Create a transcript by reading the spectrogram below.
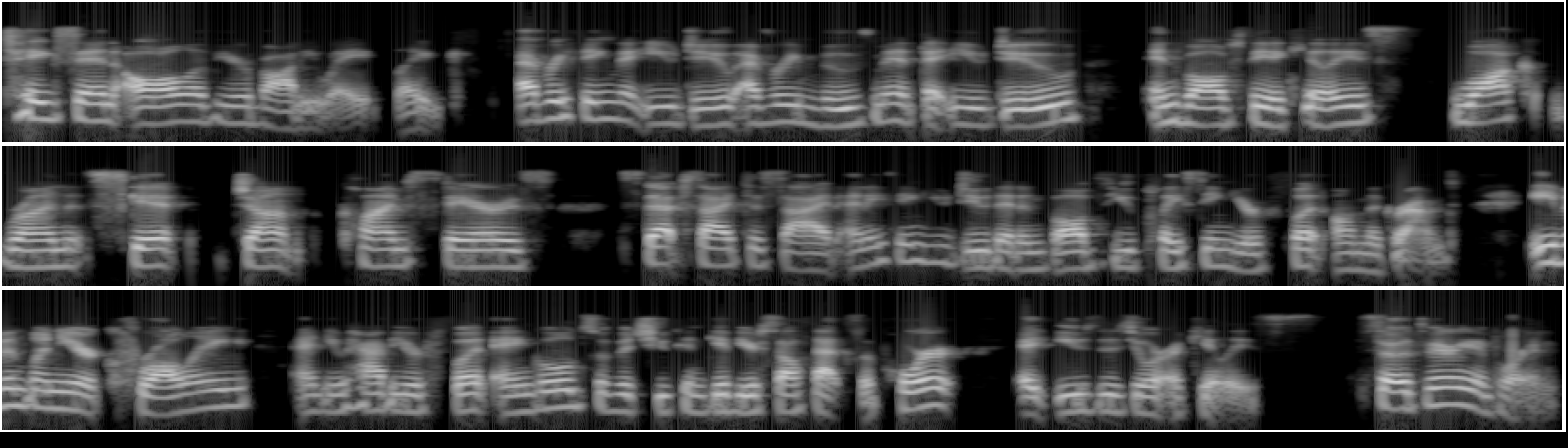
takes in all of your body weight. Like everything that you do, every movement that you do involves the Achilles. Walk, run, skip, jump, climb stairs, step side to side, anything you do that involves you placing your foot on the ground. Even when you're crawling and you have your foot angled so that you can give yourself that support, it uses your Achilles. So it's very important.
